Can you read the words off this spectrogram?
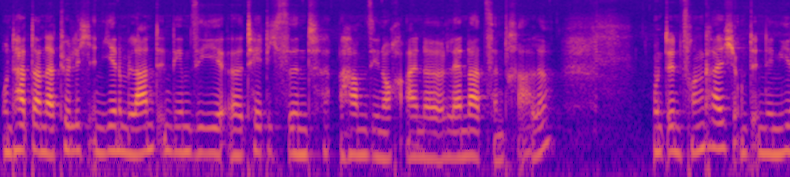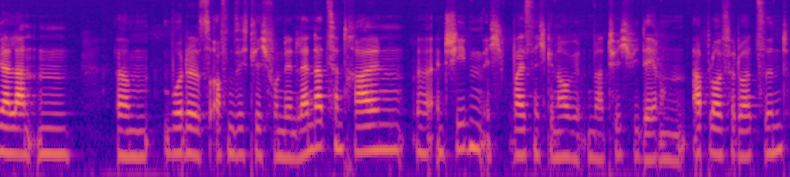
und hat dann natürlich in jedem Land, in dem sie äh, tätig sind, haben sie noch eine Länderzentrale. Und in Frankreich und in den Niederlanden ähm, wurde es offensichtlich von den Länderzentralen äh, entschieden. Ich weiß nicht genau wie, natürlich, wie deren Abläufe dort sind.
